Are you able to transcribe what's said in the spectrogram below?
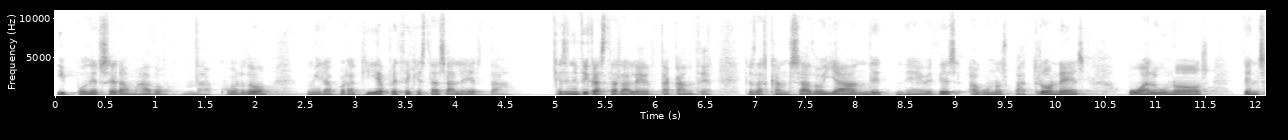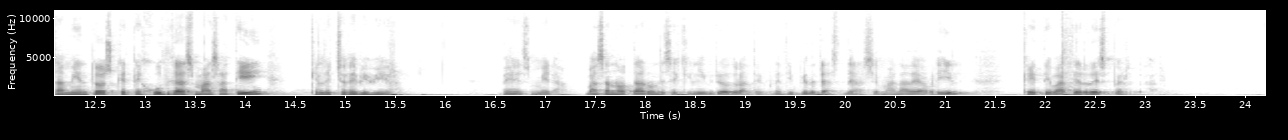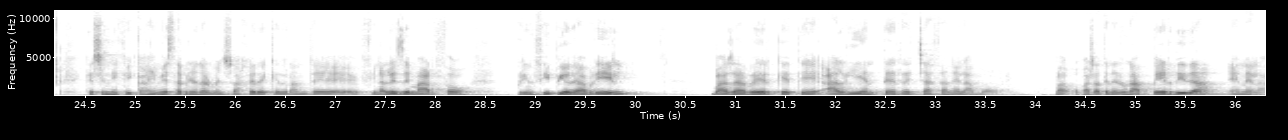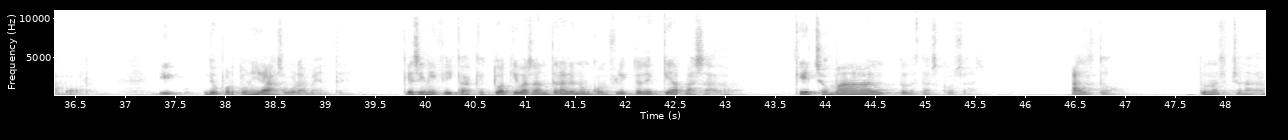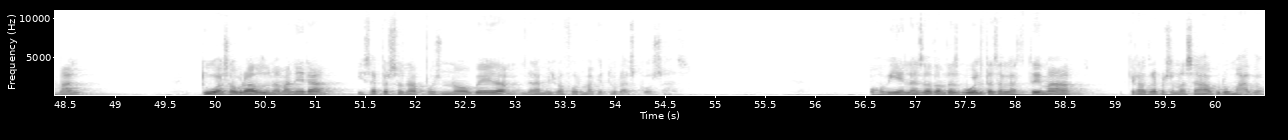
y poder ser amado, ¿de acuerdo? Mira, por aquí aparece que estás alerta. ¿Qué significa estar alerta, cáncer? Que estás cansado ya de, de a veces algunos patrones o algunos pensamientos que te juzgas más a ti que el hecho de vivir. ¿Ves? Mira, vas a notar un desequilibrio durante el principio de la, semana de abril que te va a hacer despertar. ¿Qué significa? A mí me está viniendo el mensaje de que durante finales de marzo, principio de abril, vas a ver que te, alguien te rechaza en el amor. vas a tener una pérdida en el amor. Y de oportunidad, seguramente. ¿Qué significa? Que tú aquí vas a entrar en un conflicto de qué ha pasado, qué he hecho mal, todas estas cosas alto. Tú no has hecho nada mal. Tú has obrado de una manera y esa persona pues no ve de la misma forma que tú las cosas. O bien le has dado tantas vueltas a los temas que la otra persona se ha abrumado.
